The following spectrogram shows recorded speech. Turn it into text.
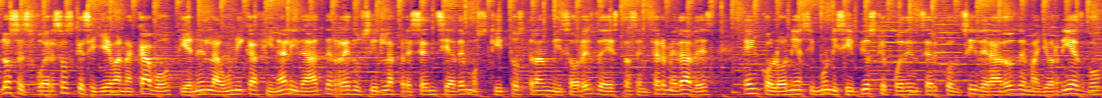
Los esfuerzos que se llevan a cabo tienen la única finalidad de reducir la presencia de mosquitos transmisores de estas enfermedades en colonias y municipios que pueden ser considerados de mayor riesgo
